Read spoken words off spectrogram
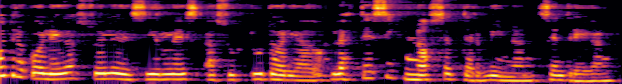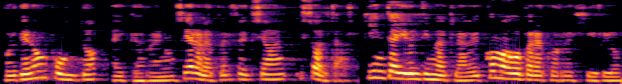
Otro colega suele decirles a sus tutoriados, las tesis no se terminan, se entregan, porque en un punto hay que renunciar a la perfección y soltar. Quinta y última clave, ¿cómo hago para corregirlo?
